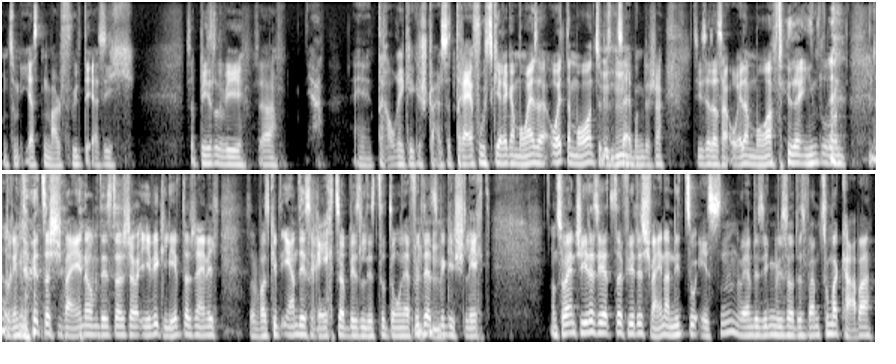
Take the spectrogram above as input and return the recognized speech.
und zum ersten Mal fühlte er sich so ein bisschen wie so, ja, eine traurige Gestalt. So ein 53-jähriger Mann, also ein alter Mann zu diesem Zeitpunkt. Das ist, schon, das ist ja das ein alter Mann auf dieser Insel und bringt jetzt ein Schwein um, das da schon ewig lebt wahrscheinlich. So, was gibt ihm das Recht, so ein bisschen das zu tun? Er fühlt sich jetzt wirklich schlecht. Und so entschied er sich jetzt dafür, das Schwein nicht zu essen, weil ihm das irgendwie so, das war ihm zu makaber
